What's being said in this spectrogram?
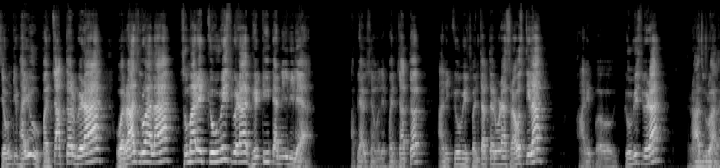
सेवन्टी फाईव्ह पंच्याहत्तर वेळा व राजगृहाला सुमारे चोवीस वेळा भेटी त्यांनी दिल्या. आपल्या आयुष्यामध्ये पंच्याहत्तर आणि चोवीस पंच्याहत्तर वेळा श्रावस्तीला आणि चोवीस वेळा राजगृहाला.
